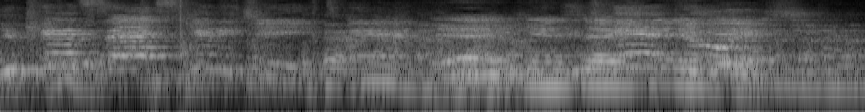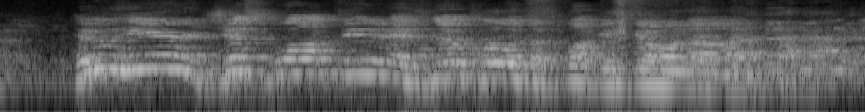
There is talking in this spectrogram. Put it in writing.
You can't sag skinny jeans, man. Yeah, you can't say skinny jeans. Who here just walked in and has no clue what the fuck is going on?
